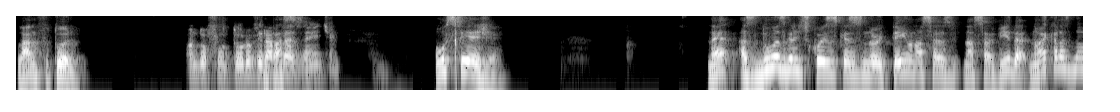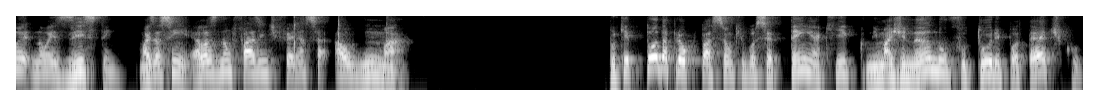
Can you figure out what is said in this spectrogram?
Lá no futuro? Quando o futuro virar pass... presente. Ou seja, né, as duas grandes coisas que às vezes norteiam nossa, nossa vida, não é que elas não, não existem, mas assim, elas não fazem diferença alguma. Porque toda a preocupação que você tem aqui, imaginando um futuro hipotético,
